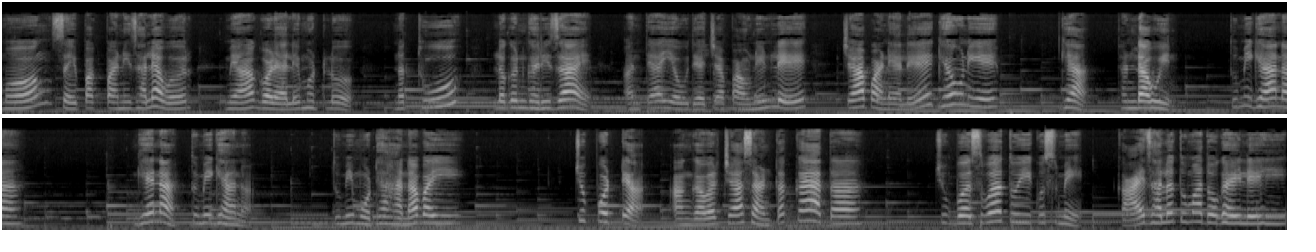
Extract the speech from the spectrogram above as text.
मग स्वयंपाक पाणी झाल्यावर म्या गळ्याले म्हटलं नथू लगन घरी जाय आणि त्या येवद्याच्या पाहुणींले चहा पाण्याले घेऊन ये. घ्या थंडा होईन. तुम्ही घ्या ना. घे ना तुम्ही घ्या ना. तुम्ही मोठ्या हानाबाई. चुप पोट्ट्या अंगावर चहा सांडतात काय आता? चुप बसव तू कुसमे काय झालं तुम्हा दोघाईलेही?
